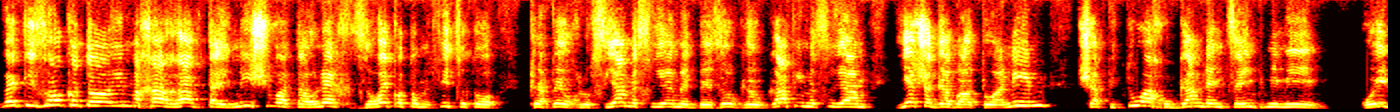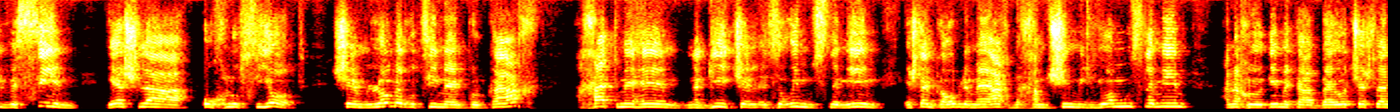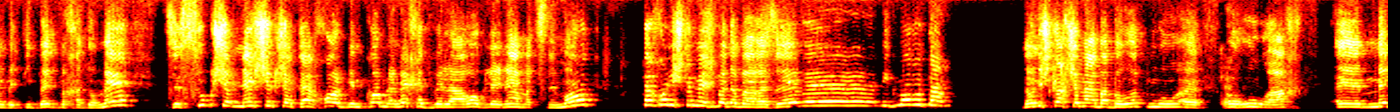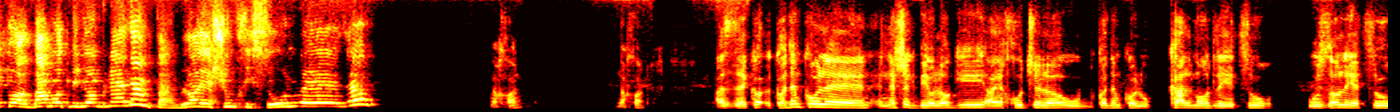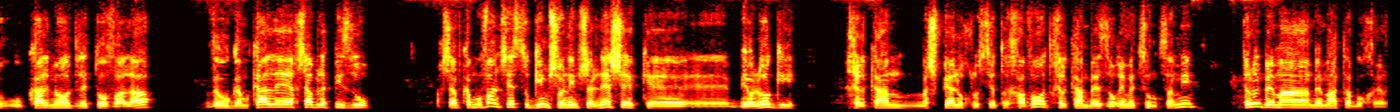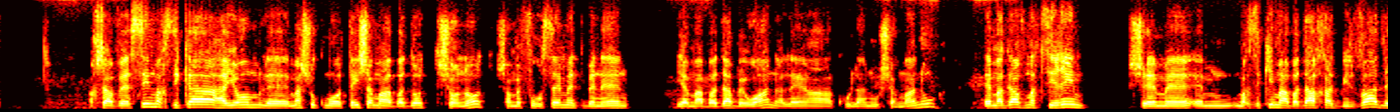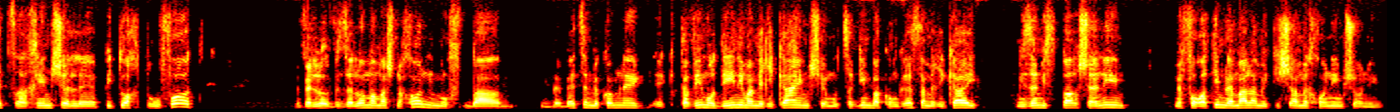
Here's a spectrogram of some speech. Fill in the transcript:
ותזרוק אותו, אם מחר רבת עם מישהו, אתה הולך, זורק אותו, מפיץ אותו כלפי אוכלוסייה מסוימת באזור גיאוגרפי מסוים. יש אגב הטוענים שהפיתוח הוא גם לאמצעים פנימיים. הואיל וסין יש לה אוכלוסיות שהם לא מרוצים מהם כל כך, אחת מהן נגיד של אזורים מוסלמיים, יש להם קרוב ל-150 מיליון מוסלמים, אנחנו יודעים את הבעיות שיש להם בטיבט וכדומה, זה סוג של נשק שאתה יכול במקום ללכת ולהרוג לעיני המצלמות, אתה יכול להשתמש בדבר הזה ולגמור אותם. לא נשכח שמהבבאות אה, כן. רוח אה, מתו 400 מיליון בני אדם פעם, לא היה שום חיסון וזהו. נכון, נכון. אז אה, קודם כל, אה, נשק ביולוגי, האיכות שלו הוא, קודם כל, הוא קל מאוד לייצור, הוא זול לייצור, הוא קל מאוד לתובלה, והוא גם קל אה, עכשיו לפיזור. עכשיו, כמובן שיש סוגים שונים של נשק ביולוגי, חלקם משפיע על אוכלוסיות רחבות, חלקם באזורים מצומצמים, תלוי במה, במה אתה בוחר. עכשיו, סין מחזיקה היום למשהו כמו תשע מעבדות שונות, שהמפורסמת ביניהן היא המעבדה בוואן, עליה כולנו שמענו. הם אגב מצהירים שהם אה, מחזיקים מעבדה אחת בלבד לצרכים של אה, פיתוח תרופות, ולא, וזה לא ממש נכון, ב, בעצם בכל מיני אה, כתבים מודיעיניים אמריקאים שמוצגים בקונגרס האמריקאי מזה מספר שנים, מפורטים למעלה מתשעה מכונים שונים.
